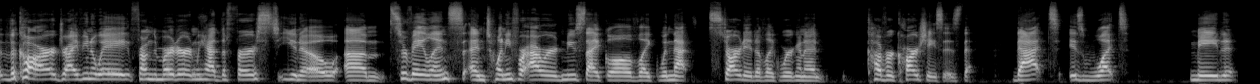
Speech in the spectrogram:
the car driving away from the murder and we had the first you know um, surveillance and 24 hour news cycle of like when that started of like we're gonna cover car chases that that is what made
